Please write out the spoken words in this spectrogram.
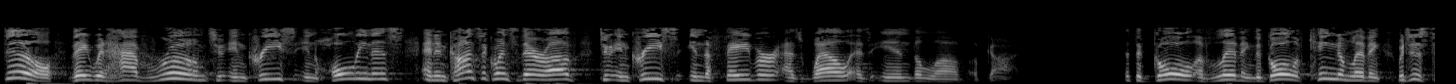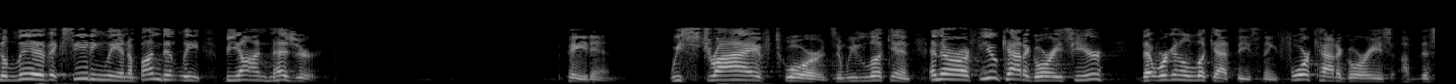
still they would have room to increase in holiness and in consequence thereof to increase in the favor as well as in the love of God. That the goal of living, the goal of kingdom living, which is to live exceedingly and abundantly beyond measure, paid in. We strive towards and we look in. And there are a few categories here that we're going to look at these things. Four categories of this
